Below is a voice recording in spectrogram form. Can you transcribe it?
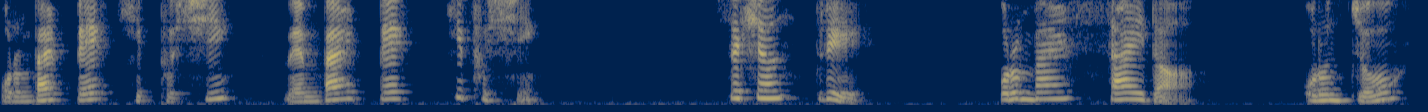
오른발 백힙 푸싱 왼발 백힙 푸싱 섹션 3 오른발 사이더. 오른쪽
